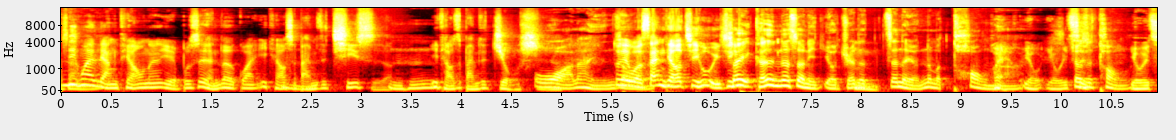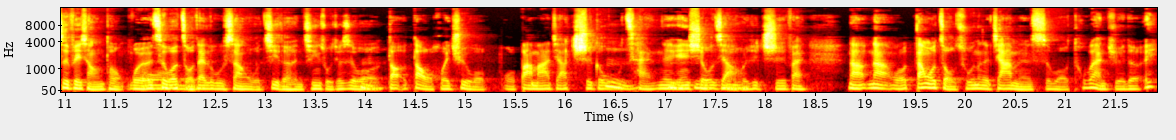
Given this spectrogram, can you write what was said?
上。另外两条呢也不是很乐观，一条是百分之七十了，一条是百分之九十。，嗯哇，那很严重。对我，三条几乎已经所以可是那时候你有觉得真的有那么痛会吗？有有一次就是痛有一次非常痛。我有一次哦我走在路上，我记得很清楚，就是嗯我到、到我回去我我爸妈家吃个午餐，那天休嗯假回去吃饭。那那我当我走出那个家门的时候，我突然觉得哎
